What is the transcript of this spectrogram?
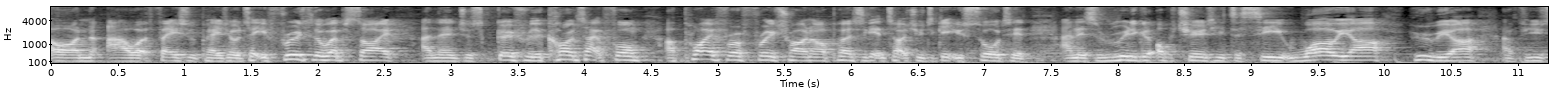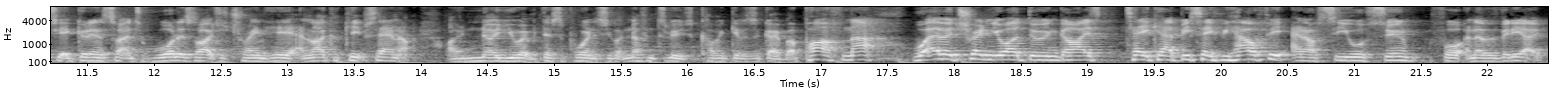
on our Facebook page. It will take you through to the website and then just go through the contact form, apply for a free trial and I'll personally get in touch with you to get you sorted. And it's a really good opportunity to see why we are, who we are, and for you to get good insight into what it's like to train here. And like I keep saying, I know you won't be disappointed, so you've got nothing to lose. Come and give us a go. But apart from that, whatever training you are doing, guys, take care, be safe, be healthy, and I'll see you all soon for another video.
